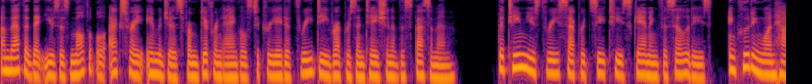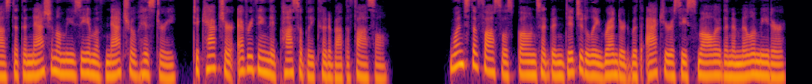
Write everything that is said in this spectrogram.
a method that uses multiple X ray images from different angles to create a 3D representation of the specimen. The team used three separate CT scanning facilities, including one housed at the National Museum of Natural History, to capture everything they possibly could about the fossil. Once the fossil's bones had been digitally rendered with accuracy smaller than a millimeter,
